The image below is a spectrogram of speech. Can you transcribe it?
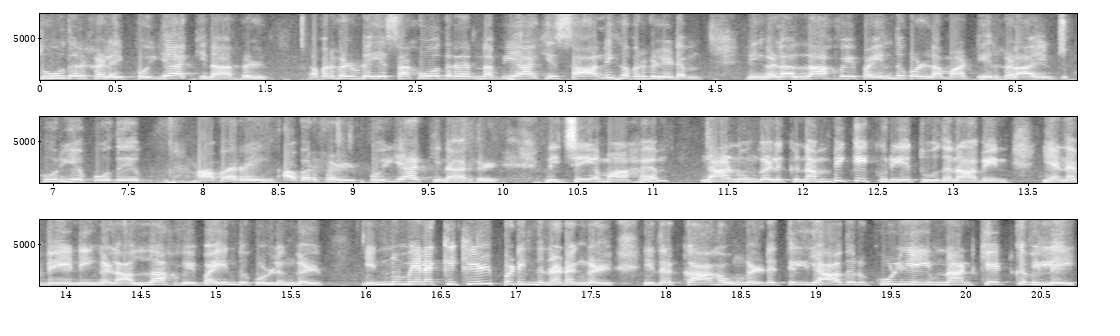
தூதர்களை பொய்யாக்கினார்கள். அவர்களுடைய சகோதரர் நபியாகிய சாலிக் அவர்களிடம் நீங்கள் அல்லாஹ்வை பயந்து கொள்ள மாட்டீர்களா? என்று கூறிய போது அவரை அவர்கள் பொய்யாக்கினார்கள். நிச்சயமாக நான் உங்களுக்கு நம்பிக்கைக்குரிய தூதனாவேன். எனவே நீங்கள் அல்லாஹுவை பயந்து கொள்ளுங்கள். இன்னும் எனக்கு கீழ்ப்படிந்து நடங்கள். இதற்காக உங்களிடத்தில் யாதொரு கூலியையும் நான் கேட்கவில்லை.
